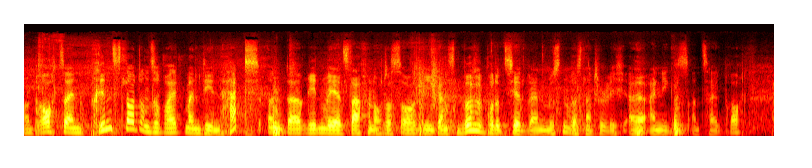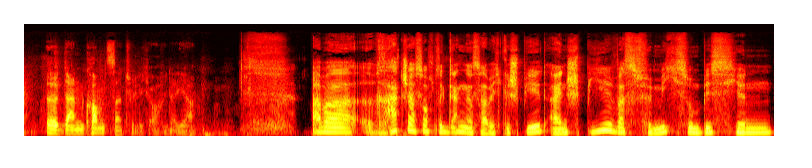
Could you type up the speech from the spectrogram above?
Man braucht seinen Printslot und sobald man den hat, und da reden wir jetzt davon auch, dass auch die ganzen Würfel produziert werden müssen, was natürlich äh, einiges an Zeit braucht, äh, dann kommt es natürlich auch wieder, ja. Aber Rajas of the Ganges habe ich gespielt. Ein Spiel, was für mich so ein bisschen,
